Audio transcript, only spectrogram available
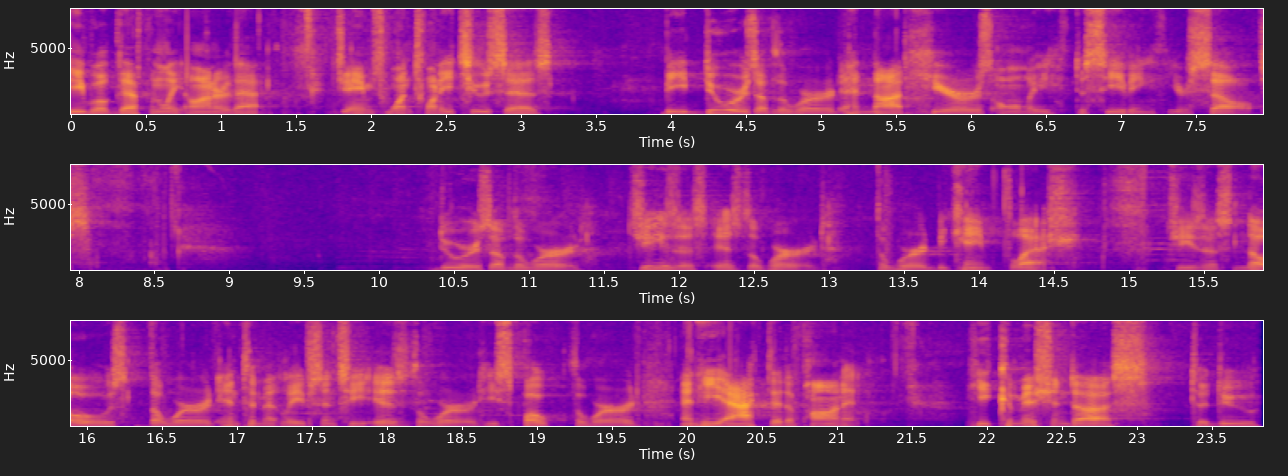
he will definitely honor that. James 122 says, "Be doers of the word and not hearers only, deceiving yourselves." Doers of the word. Jesus is the word. The word became flesh. Jesus knows the word intimately since he is the word. He spoke the word and he acted upon it. He commissioned us to do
